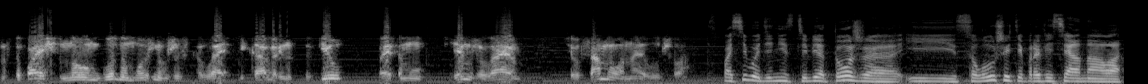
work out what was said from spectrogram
Наступающим Новым годом можно уже сказать, декабрь наступил, поэтому всем желаю всего самого наилучшего. Спасибо, Денис, тебе тоже. И слушайте профессионала.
